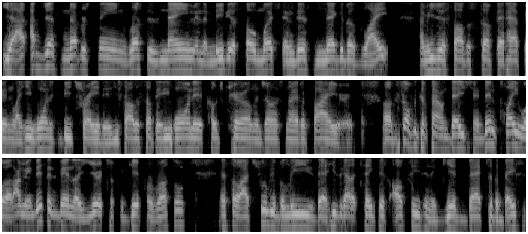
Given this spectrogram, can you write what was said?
Yeah, I've just never seen Russ's name in the media so much in this negative light. I mean, you just saw the stuff that happened. Like he wanted to be traded. You saw the stuff that he wanted Coach Carroll and John Schneider fired. Uh, the stuff with the foundation didn't play well. I mean, this has been a year to forget for Russell, and so I truly believe that he's got to take this off season to get back to the basics,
